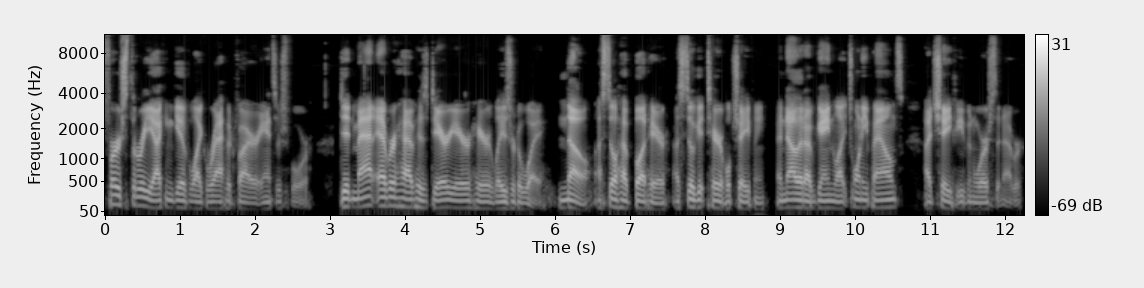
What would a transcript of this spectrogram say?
first three I can give like rapid fire answers for. Did Matt ever have his derriere hair lasered away? No. I still have butt hair. I still get terrible chafing. And now that I've gained like 20 pounds, I chafe even worse than ever.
